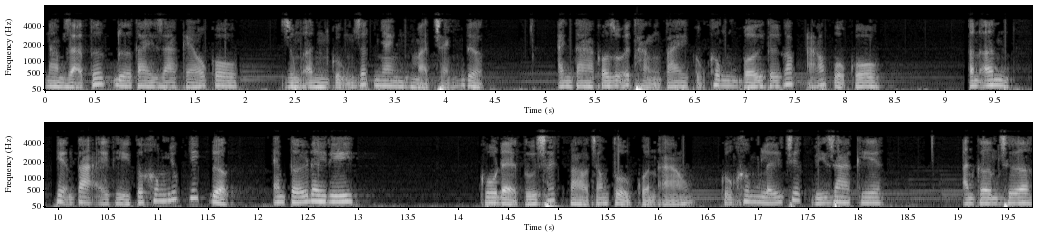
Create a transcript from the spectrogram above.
Nam Dạ Tước đưa tay ra kéo cô, Dung Ân cũng rất nhanh mà tránh được. Anh ta có duỗi thẳng tay cũng không với tới góc áo của cô. Ân ân, hiện tại thì tôi không nhúc nhích được, em tới đây đi. Cô để túi sách vào trong tủ quần áo, cũng không lấy chiếc ví da kia. Ăn cơm chưa?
